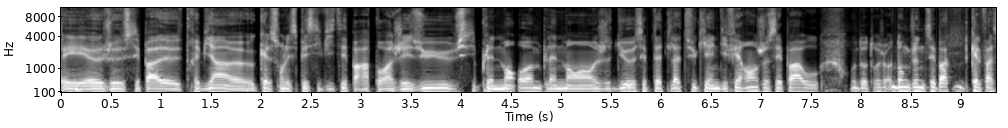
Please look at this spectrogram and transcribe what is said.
et euh, je ne sais pas euh, très bien quelles sont les spécificités par rapport à Jésus, si pleinement homme, pleinement Dieu, c'est peut-être là-dessus qu'il y a une différence, je ne sais pas, ou, ou d'autres choses. Donc je ne sais pas de quelle façon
